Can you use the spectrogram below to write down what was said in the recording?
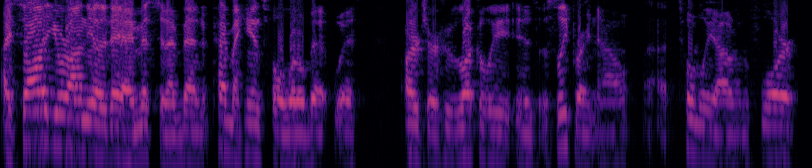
I saw you were on the other day. I missed it. I've been I've had my hands full a little bit with Archer, who luckily is asleep right now, uh, totally out on the floor.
